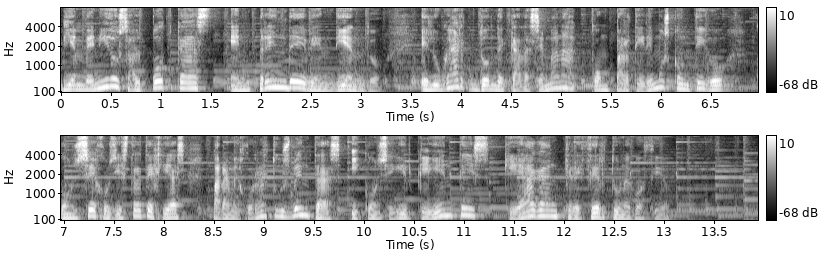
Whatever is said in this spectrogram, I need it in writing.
Bienvenidos al podcast Emprende Vendiendo, el lugar donde cada semana compartiremos contigo consejos y estrategias para mejorar tus ventas y conseguir clientes que hagan crecer tu negocio.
